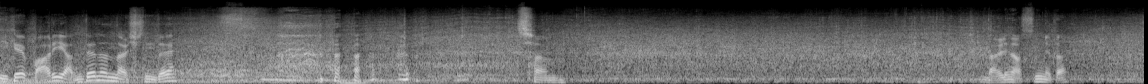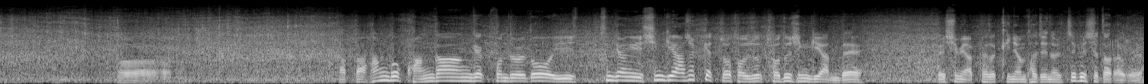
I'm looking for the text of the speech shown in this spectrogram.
이게 말이 안 되는 날씨인데 참 난리 났습니다. 어, 아까 한국 관광객분들도 이 풍경이 신기하셨겠죠. 저도, 저도 신기한데 열심히 앞에서 기념사진을 찍으시더라고요.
